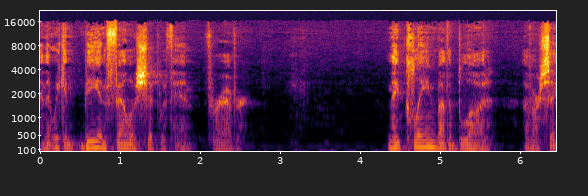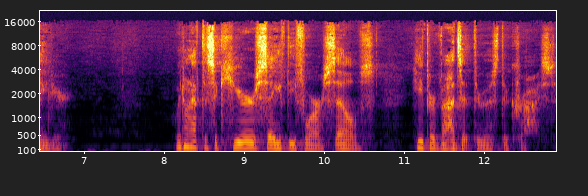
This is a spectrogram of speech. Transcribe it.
and that we can be in fellowship with him forever. Made clean by the blood of our Savior. We don't have to secure safety for ourselves. He provides it through us through Christ.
